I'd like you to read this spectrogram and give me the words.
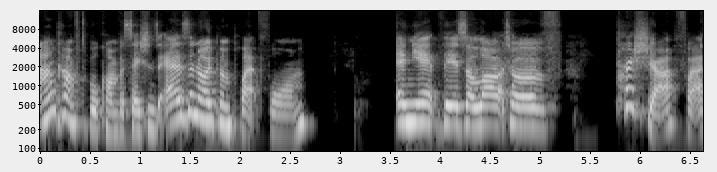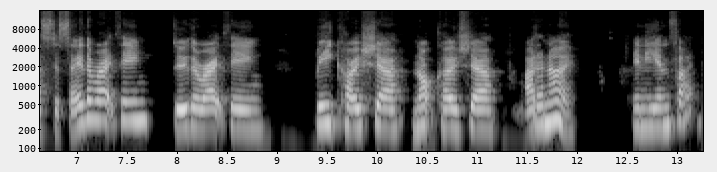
uncomfortable conversations as an open platform. And yet, there's a lot of pressure for us to say the right thing, do the right thing, be kosher, not kosher. I don't know. Any insights?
